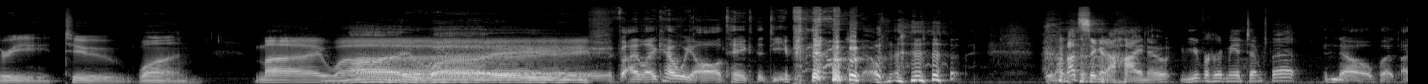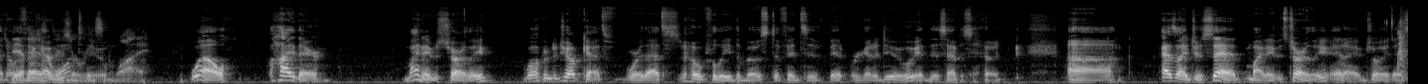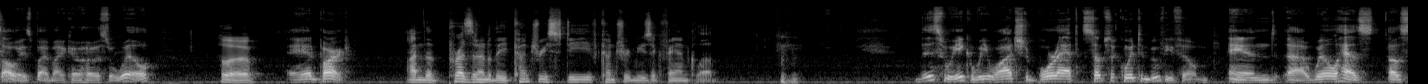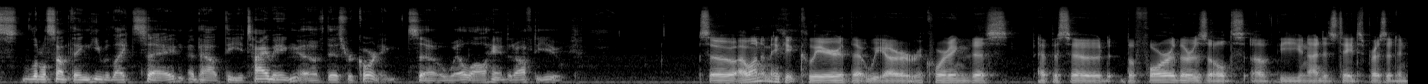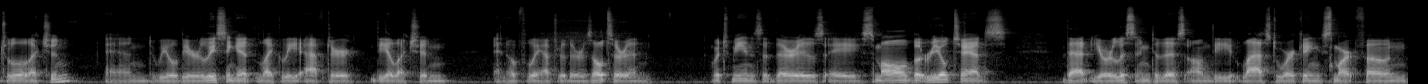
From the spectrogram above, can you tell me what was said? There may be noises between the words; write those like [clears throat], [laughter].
Three, two, one. My wife. My wife. I like how we all take the deep [laughs] note. [laughs] Dude, I'm not singing a high note. Have you ever heard me attempt that? no, but I don't yeah, think there's, I want a to. reason why. Well, hi there. My name is Charlie. Welcome to Jump where that's hopefully the most offensive bit we're going to do in this episode. Uh, as I just said, my name is Charlie, and I am joined, as always, by my co host, Will Hello. and Park. I'm the president of the Country Steve Country Music Fan Club. This week we watched Borat subsequent movie film, and uh, Will has a little something he would like to say about the timing of this recording. So, Will, I'll hand it off to you. So I want to make it clear that we are recording this episode before the results of the United States presidential election, and we will be releasing it likely after the election and hopefully after the results are in, which means that there is a small but real chance that you're listening to this on the last working smartphone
